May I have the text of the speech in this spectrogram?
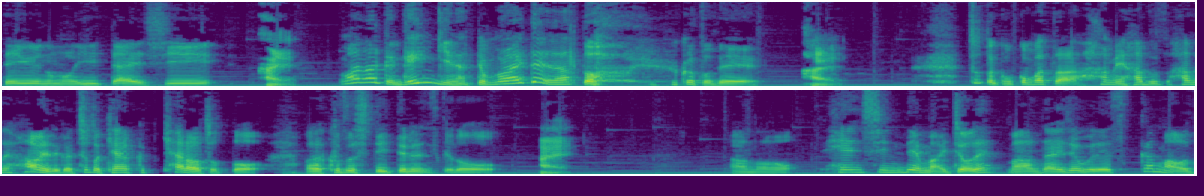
ていうのも言いたいし、はい。まあなんか元気になってもらいたいなと いうことで、はい。ちょっとここまたハメ外す、ハメ、ハメというかちょっとキャラ、キャラをちょっとまだ崩していってるんですけど、はい。あの、返信で、まあ一応ね、まあ大丈夫ですか？まあお、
